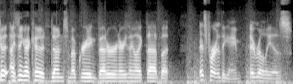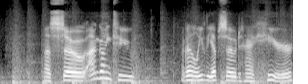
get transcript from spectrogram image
I think I could have done some upgrading better and everything like that, but it's part of the game. It really is. Uh, so I'm going to I'm gonna leave the episode uh, here,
